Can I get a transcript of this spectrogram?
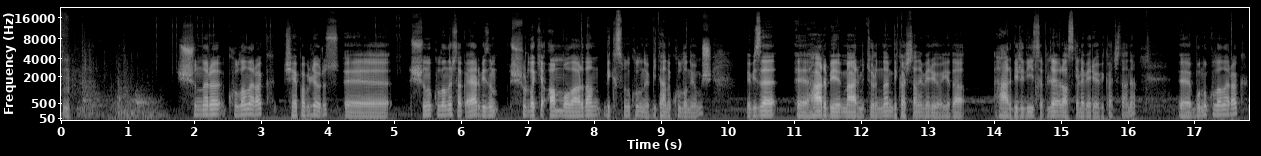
Hı. Şunları kullanarak şey yapabiliyoruz. Ee, şunu kullanırsak eğer bizim şuradaki ammolardan bir kısmını kullanıyor. Bir tane kullanıyormuş. Ve bize e, her bir mermi türünden birkaç tane veriyor. Ya da her biri değilse bile rastgele veriyor birkaç tane. Ee, bunu kullanarak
